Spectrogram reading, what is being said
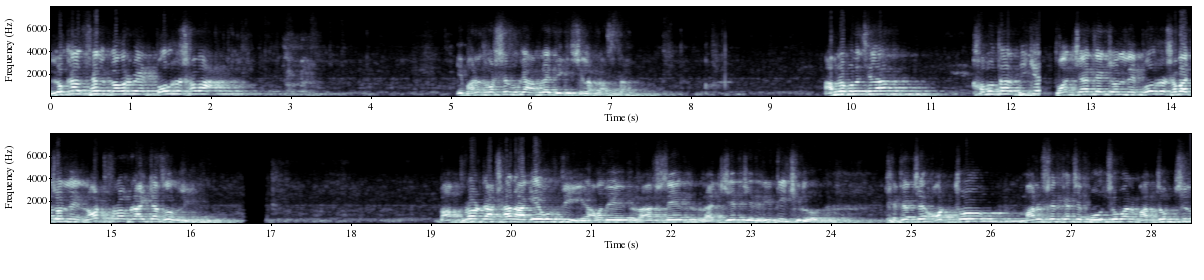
local self government পৌরসভা। এই ভারতবর্ষের বুকে আমরাই দেখেছিলাম রাস্তা। আমরা বলেছিলাম, ক্ষমতার বিকে পঞ্চায়েতের জন্য, পৌরসভার জন্য নট ফ্রম রাইটার্স অনলি বামফ্রন্ট আসার আগে অবধি আমাদের রাষ্ট্রের, রাজ্যের যে রীতি ছিল, সেটা হচ্ছে অর্থ মানুষের কাছে পৌঁছবার মাধ্যম ছিল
